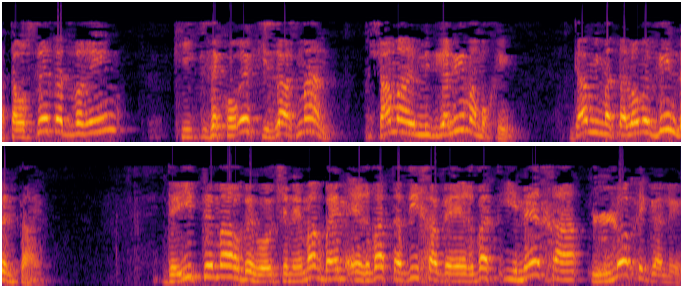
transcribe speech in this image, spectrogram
אתה עושה את הדברים כי זה קורה, כי זה הזמן. שם מתגלים המוחים, גם אם אתה לא מבין בינתיים. דאיתמר בהוד, שנאמר בהם ערוות אביך וערוות אמך, לא תגלה.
